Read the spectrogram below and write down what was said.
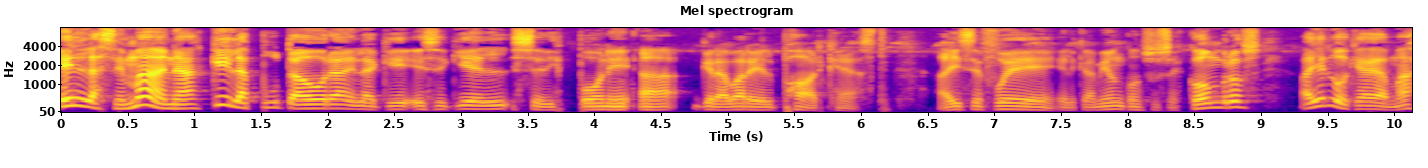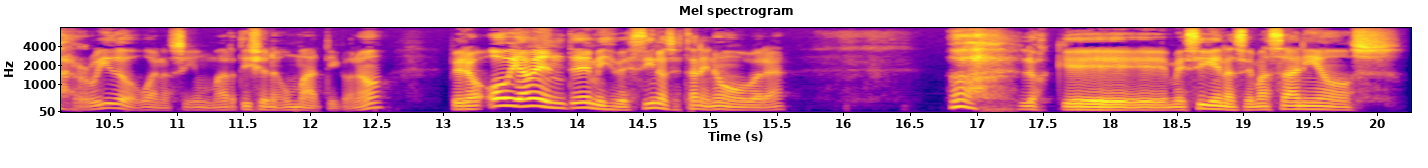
en la semana que la puta hora en la que Ezequiel se dispone a grabar el podcast. Ahí se fue el camión con sus escombros. ¿Hay algo que haga más ruido? Bueno, sí, un martillo neumático, ¿no? Pero obviamente mis vecinos están en obra. Ah, los que me siguen hace más años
